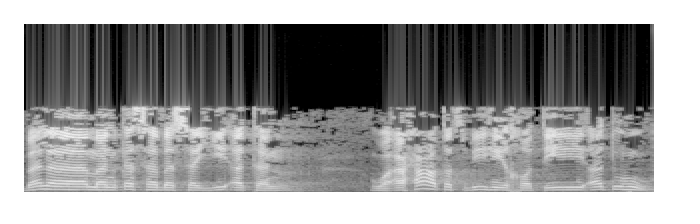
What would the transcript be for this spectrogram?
بلى من كسب سيئة وأحاطت به خطيئته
